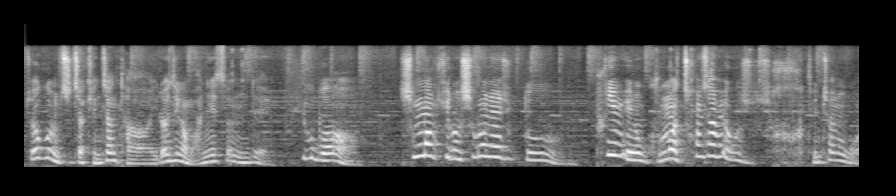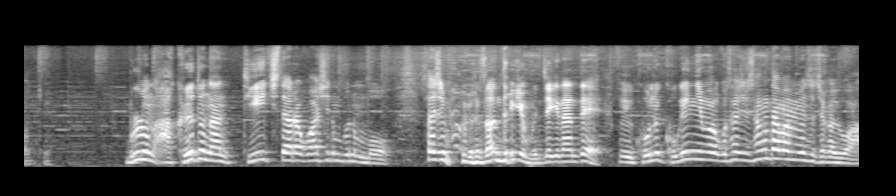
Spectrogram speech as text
조금 진짜 괜찮다. 이런 생각 많이 했었는데. 이거 봐. 10만 키로 15년식도 프리미엄 9만 1,450 괜찮은 것 같아 물론 아 그래도 난 DH다라고 하시는 분은 뭐 사실 뭐 선택의 문제긴 한데 그 고, 고객님하고 사실 상담하면서 제가 이거 아,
